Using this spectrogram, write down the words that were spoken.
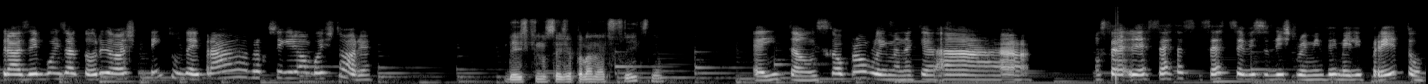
trazer bons atores, eu acho que tem tudo aí para conseguir uma boa história. Desde que não seja pela Netflix, né? É, então, isso é o problema, né? Que a, a certos, certos serviços de streaming vermelho e preto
